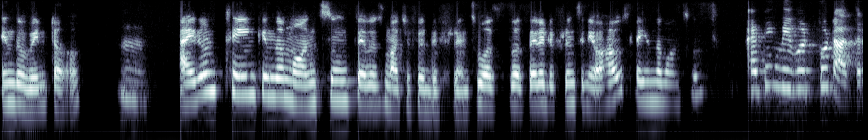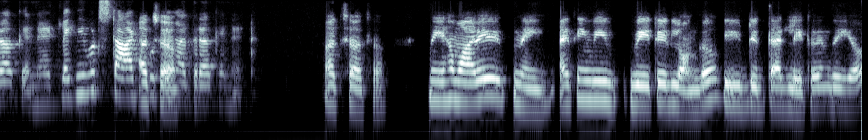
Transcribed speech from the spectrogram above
in the winter. Mm. I don't think in the monsoons there was much of a difference. Was was there a difference in your house, like in the monsoons? I think we would put adrak in it. Like we would start Acha. putting adrak in it. अच्छा अच्छा नहीं हमारे नहीं I think we waited longer. We did that later in the year.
